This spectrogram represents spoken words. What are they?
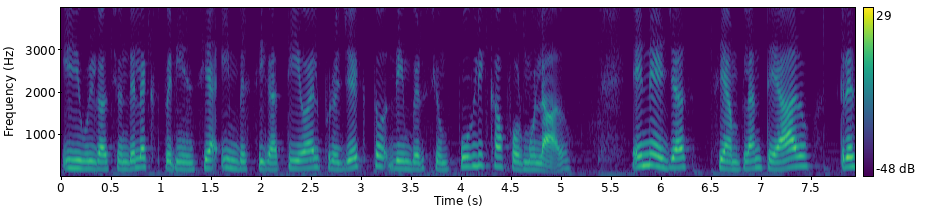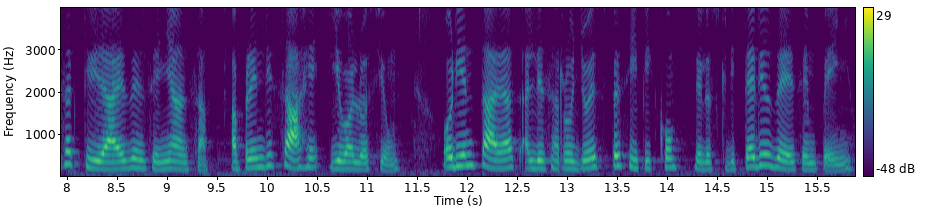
y divulgación de la experiencia investigativa del proyecto de inversión pública formulado. En ellas se han planteado tres actividades de enseñanza, aprendizaje y evaluación, orientadas al desarrollo específico de los criterios de desempeño.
